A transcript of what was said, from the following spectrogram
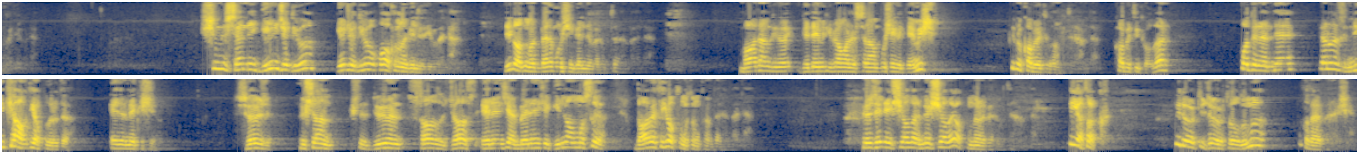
Şimdi seninle gelince diyor, gece diyor, o aklına gelir diyor böyle. İlk aklıma ben bunun için geldi böyle. Madem diyor, dedemiz İbrahim Aleyhisselam bu şekilde demiş, bunu kabul ediyorlar muhtemelen. Kabul ediyorlar. O dönemde yalnız nikah akdi yapılırdı. Edilmek için. Söz, nişan, işte düğün, saz, caz, eğlence, meğlence, gelin alması daveti yok muhtemelen. Özel eşyalar, meşyalar yok bunlara böyle. Bir yatak. Bir de örtü örtü oldu mu bu kadar böyle şey.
